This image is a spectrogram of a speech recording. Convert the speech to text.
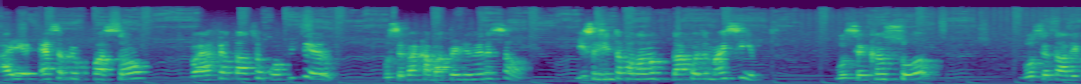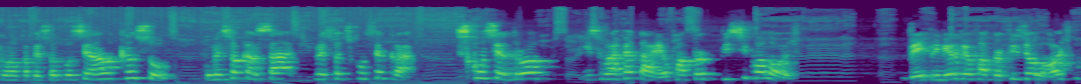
Aí essa preocupação vai afetar o seu corpo inteiro. Você vai acabar perdendo a ereção. Isso a gente está falando da coisa mais simples. Você cansou, você está ali com a pessoa que você ama, cansou. Começou a cansar, começou a desconcentrar. Desconcentrou, isso vai afetar. É o fator psicológico. Veio, primeiro veio o fator fisiológico,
